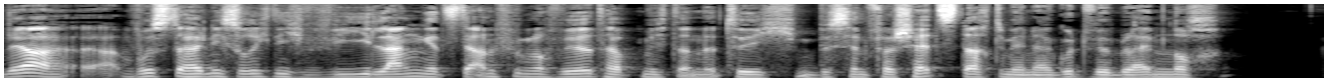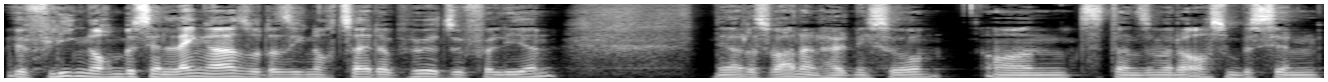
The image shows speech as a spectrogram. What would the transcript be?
ja, wusste halt nicht so richtig, wie lang jetzt der Anflug noch wird, habe mich dann natürlich ein bisschen verschätzt, dachte mir, na gut, wir bleiben noch, wir fliegen noch ein bisschen länger, so dass ich noch Zeit habe, Höhe zu verlieren. Ja, das war dann halt nicht so. Und dann sind wir da auch so ein bisschen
